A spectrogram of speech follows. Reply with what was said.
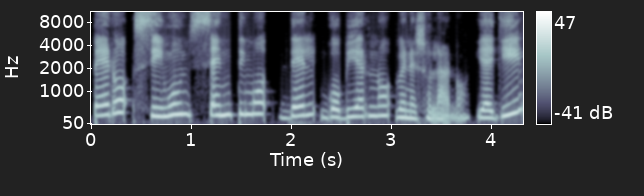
pero sin un céntimo del gobierno venezolano. Y allí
